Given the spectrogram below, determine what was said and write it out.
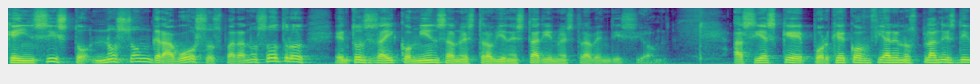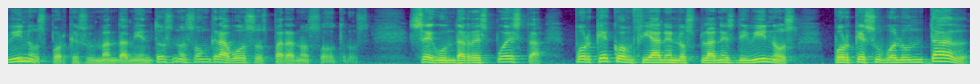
que, insisto, no son gravosos para nosotros, entonces ahí comienza nuestro bienestar y nuestra bendición. Así es que, ¿por qué confiar en los planes divinos? Porque sus mandamientos no son gravosos para nosotros. Segunda respuesta, ¿por qué confiar en los planes divinos? Porque su voluntad,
